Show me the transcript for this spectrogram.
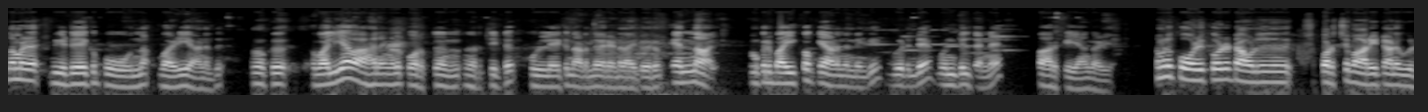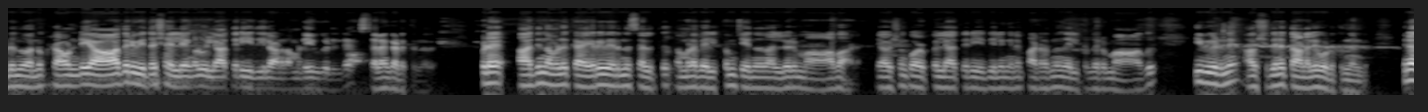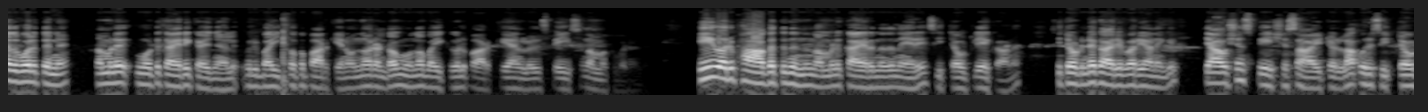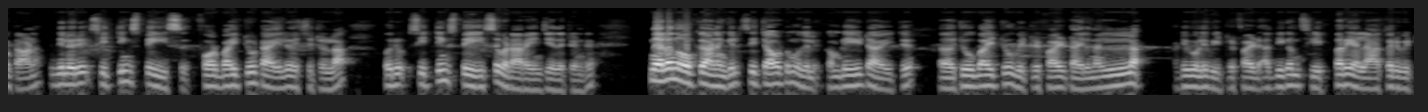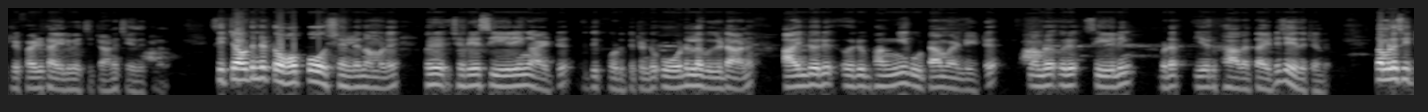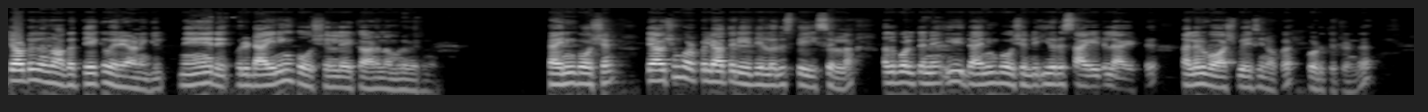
നമ്മുടെ വീട്ടിലേക്ക് പോകുന്ന വഴിയാണിത്. നമുക്ക് വലിയ വാഹനങ്ങൾ പുറത്ത് നിർത്തിയിട്ട് ഉള്ളിലേക്ക് നടന്നു വരേണ്ടതായിട്ട് വരും. എന്നാൽ നമുക്കൊരു ബൈക്കൊക്കെ ആണെന്നുണ്ടെങ്കിൽ വീടിന്റെ മുൻപിൽ തന്നെ പാർക്ക് ചെയ്യാൻ കഴിയും. നമ്മൾ കോഴിക്കോട് ടൗണിൽ നിന്ന് കുറച്ച് മാറിയിട്ടാണ് വീട് എന്ന് പറഞ്ഞു ടൗണിന്റെ യാതൊരുവിധ ശല്യങ്ങളും ഇല്ലാത്ത രീതിയിലാണ് നമ്മുടെ ഈ വീടിന്റെ സ്ഥലം കിടക്കുന്നത്. ഇവിടെ ആദ്യം നമ്മൾ കയറി വരുന്ന സ്ഥലത്ത് നമ്മളെ വെൽക്കം ചെയ്യുന്നത് നല്ലൊരു മാവാണ്. അത്യാവശ്യം കുഴപ്പമില്ലാത്ത രീതിയിൽ ഇങ്ങനെ പടർന്നു നിൽക്കുന്ന ഒരു മാവ് ഈ വീടിന് ആവശ്യത്തിന് തണൽ കൊടുക്കുന്നുണ്ട്. പിന്നെ അതുപോലെ തന്നെ നമ്മൾ ഇങ്ങോട്ട് കയറി കഴിഞ്ഞാൽ ഒരു ബൈക്കൊക്കെ പാർക്ക് ചെയ്യാൻ ഒന്നോ രണ്ടോ മൂന്നോ ബൈക്കുകൾ പാർക്ക് ചെയ്യാനുള്ള ഒരു സ്പേസ് നമുക്ക് ഇവിടെ ഉണ്ട്. ഈ ഒരു ഭാഗത്ത് നിന്ന് നമ്മൾ കയറുന്നത് നേരെ സിറ്റ് ഔട്ടിലേക്കാണ് സിറ്റ് ഔട്ടിന്റെ കാര്യം പറയുകയാണെങ്കിൽ അത്യാവശ്യം സ്പേഷ്യസ് ആയിട്ടുള്ള ഒരു സിറ്റ് ഔട്ട് ആണ്. ഇതിലൊരു sitting space four by two tile വെച്ചിട്ടുള്ള ഒരു സിറ്റിംഗ് സ്പേസ് ഇവിടെ അറേഞ്ച് ചെയ്തിട്ടുണ്ട്. നില നോക്കുകയാണെങ്കിൽ സിറ്റ് ഔട്ട് മുതൽ കംപ്ലീറ്റ് ആയിട്ട് two by two vitrified tile നല്ല അടിപൊളി വിട്രിഫൈഡ് അധികം സ്ലിപ്പറി അല്ലാത്ത ഒരു വിട്രിഫൈഡ് ടൈൽ വെച്ചിട്ടാണ് ചെയ്തിട്ടുള്ളത്. സിറ്റ് ഔട്ടിന്റെ ടോപ്പ് പോർഷനിൽ നമ്മൾ ഒരു ചെറിയ സീലിംഗ് ആയിട്ട് ഇത് കൊടുത്തിട്ടുണ്ട്. ഓടുള്ള വീടാണ്. അതിന്റെ ഒരു ഒരു ഭംഗി കൂട്ടാൻ വേണ്ടിയിട്ട് നമ്മൾ ഒരു സീലിംഗ് ഇവിടെ ഈ ഒരു ഭാഗത്തായിട്ട് ചെയ്തിട്ടുണ്ട്. നമ്മൾ സിറ്റ് ഔട്ടിൽ നിന്ന് അകത്തേക്ക് വരികയാണെങ്കിൽ നേരെ ഒരു ഡൈനിങ് പോർഷനിലേക്കാണ് നമ്മൾ വരുന്നത്. ഡൈനിങ് പോർഷൻ അത്യാവശ്യം കുഴപ്പമില്ലാത്ത രീതിയിലുള്ള ഒരു സ്പേസ് ഉള്ള അതുപോലെ തന്നെ ഈ ഡൈനിങ് പോർഷന്റെ ഈ ഒരു സൈഡിലായിട്ട് നല്ലൊരു വാഷ് ബേസിനൊക്കെ കൊടുത്തിട്ടുണ്ട്.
